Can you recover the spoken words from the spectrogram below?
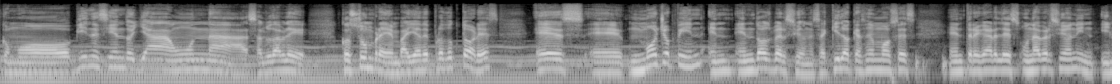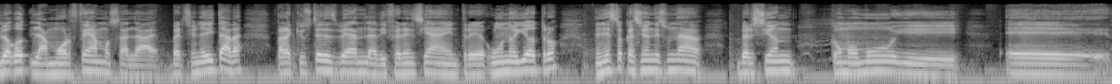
como viene siendo ya una saludable costumbre en Bahía de Productores, es eh, Mojo Pin en, dos versiones. Aquí lo que hacemos es entregarles una versión y luego la morfeamos a la versión editada para que ustedes vean la diferencia entre uno y otro. En esta ocasión es una versión como muy eh,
